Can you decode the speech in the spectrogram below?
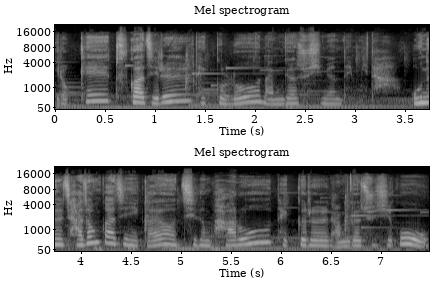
이렇게 두 가지를 댓글로 남겨주시면 됩니다. 오늘 자정까지니까요. 지금 바로 댓글을 남겨주시고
